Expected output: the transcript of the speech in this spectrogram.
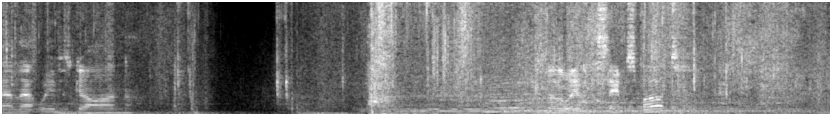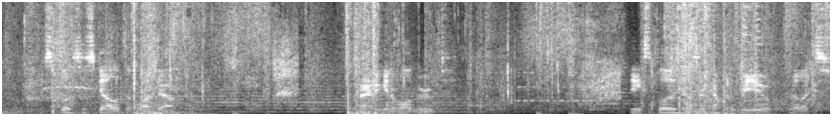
And that wave is gone. Another wave in the same spot. Explosive skeleton, watch out. Trying to get them all grouped. The explosions are coming for you, Relix.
